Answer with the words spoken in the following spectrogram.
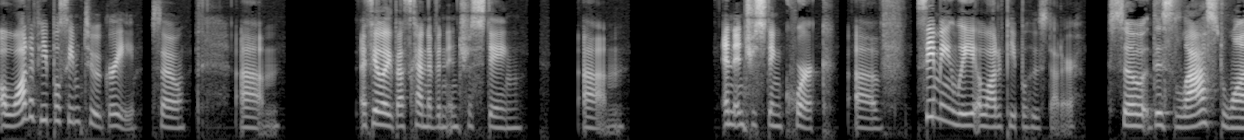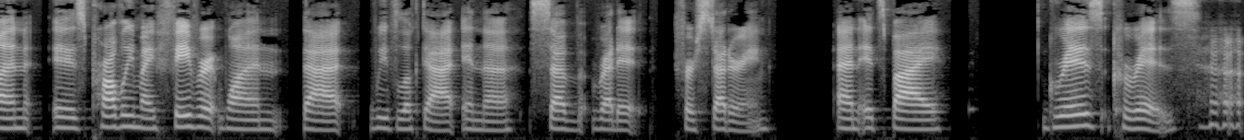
a lot of people seem to agree. So, um, I feel like that's kind of an interesting, um, an interesting quirk of seemingly a lot of people who stutter. So this last one is probably my favorite one that we've looked at in the subreddit for stuttering and it's by Grizz Kariz.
